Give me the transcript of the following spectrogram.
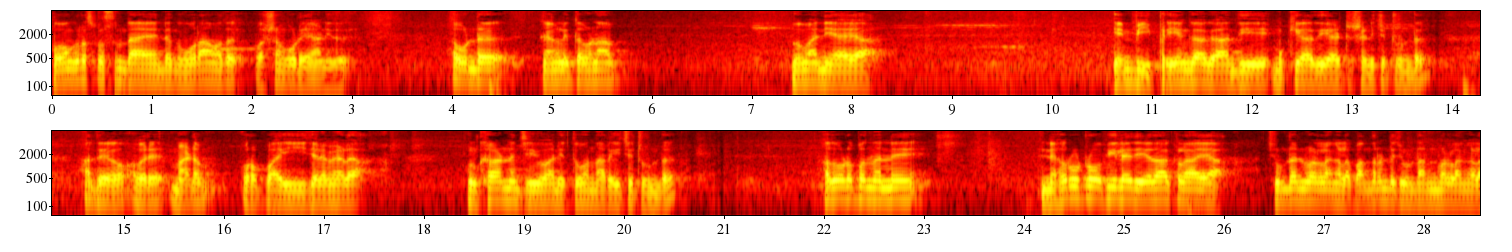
കോൺഗ്രസ് പ്രസിഡന്റായതിന്റെ നൂറാമത് വർഷം കൂടെയാണിത്. അതുകൊണ്ട് ഞങ്ങൾ ഇത്തവണ ബഹുമാന്യായ എം പി പ്രിയങ്ക ഗാന്ധിയെ മുഖ്യാതിഥിയായിട്ട് ക്ഷണിച്ചിട്ടുണ്ട്. അദ്ദേഹം അവരെ മാഡം ഉറപ്പായി ഈ ജലമേള ഉദ്ഘാടനം ചെയ്യുവാൻ എത്തുമെന്ന് അറിയിച്ചിട്ടുണ്ട്. അതോടൊപ്പം തന്നെ നെഹ്റു ട്രോഫിയിലെ ജേതാക്കളായ ചുണ്ടൻ വള്ളങ്ങൾ പന്ത്രണ്ട് ചുണ്ടൻ വള്ളങ്ങൾ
